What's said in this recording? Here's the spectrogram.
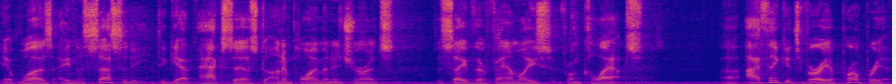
it was a necessity to get access to unemployment insurance to save their families from collapse. Uh, I think it's very appropriate,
